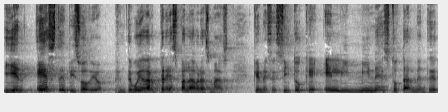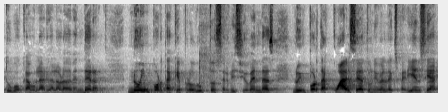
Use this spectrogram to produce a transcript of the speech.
Y en este episodio te voy a dar tres palabras más que necesito que elimines totalmente de tu vocabulario a la hora de vender, no importa qué producto o servicio vendas, no importa cuál sea tu nivel de experiencia,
